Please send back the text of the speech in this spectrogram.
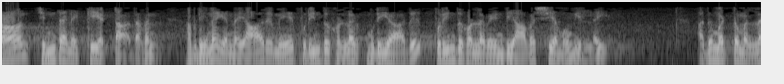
நான் சிந்தனைக்கு எட்டாதவன். அப்படின்னா என்னை யாருமே புரிந்து கொள்ள முடியாது புரிந்து கொள்ள வேண்டிய அவசியமும் இல்லை. அது மட்டுமல்ல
